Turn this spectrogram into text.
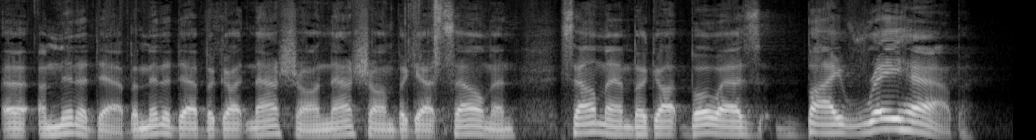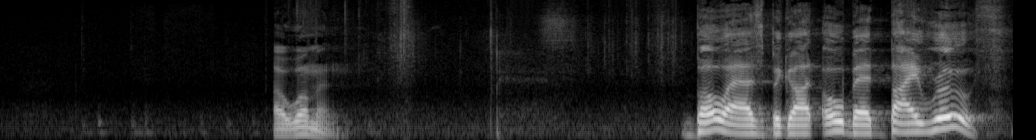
uh, Amminadab. Amminadab begot Nahshon. Nahshon begot Salmon. Salmon begot Boaz by Rahab a woman. Boaz begot Obed by Ruth,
